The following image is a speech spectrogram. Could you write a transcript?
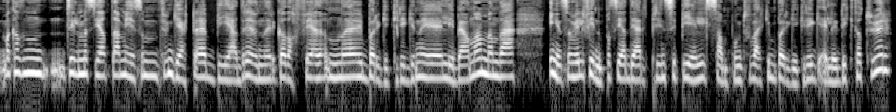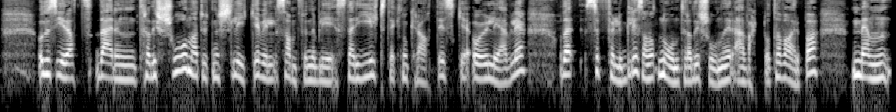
man kan til og med si at det er mye som fungerte bedre under Gaddafi enn i borgerkrigen i Libya nå, men det er ingen som vil finne på å si at det er et prinsipielt standpunkt for verken borgerkrig eller diktatur. Og du sier at det er en tradisjon at uten slike vil samfunnet bli sterilt, teknokratisk og ulevelig. Og det er selvfølgelig sånn at noen tradisjoner er verdt å ta vare på, men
